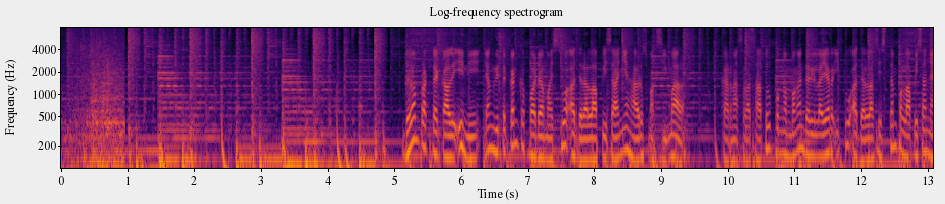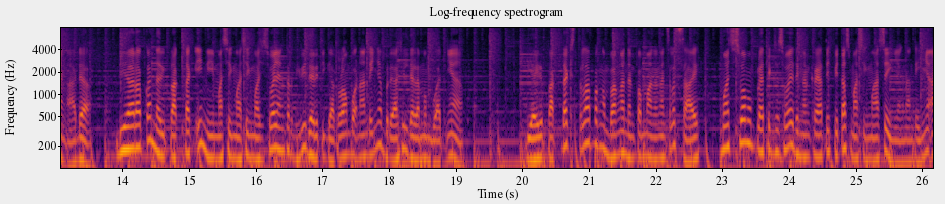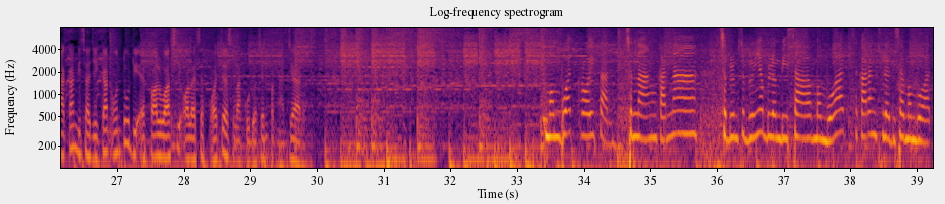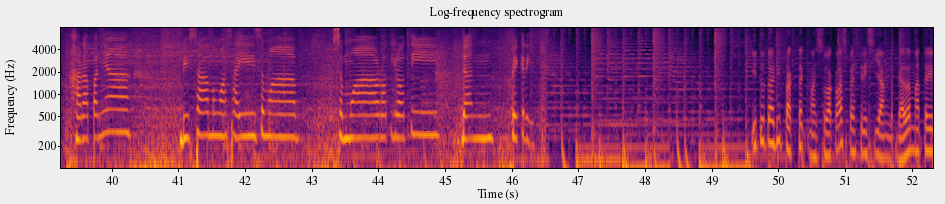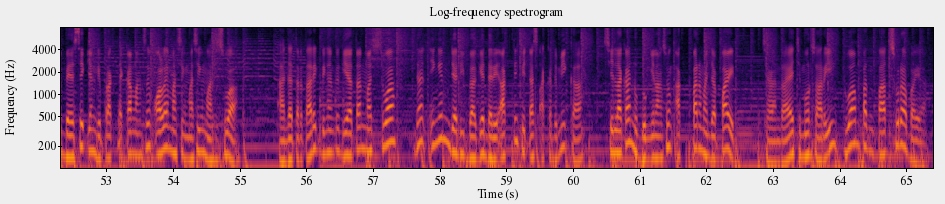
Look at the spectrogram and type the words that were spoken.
Dalam praktek kali ini, yang ditekan kepada mahasiswa adalah lapisannya harus maksimal, karena salah satu pengembangan dari layar itu adalah sistem pelapisan yang ada. Diharapkan dari praktek ini, masing-masing mahasiswa yang terdiri dari tiga kelompok nantinya berhasil dalam membuatnya. Di akhir praktek setelah pengembangan dan pemanggangan selesai, mahasiswa memplating sesuai dengan kreativitas masing-masing yang nantinya akan disajikan untuk dievaluasi oleh Chef Oce selaku dosen pengajar. Membuat croissant senang karena sebelum-sebelumnya belum bisa membuat, sekarang sudah bisa membuat. Harapannya bisa menguasai semua semua roti-roti dan bakery. Itu tadi praktek mahasiswa kelas pastry siang dalam materi basic yang dipraktekkan langsung oleh masing-masing mahasiswa. Anda tertarik dengan kegiatan mahasiswa dan ingin menjadi bagian dari aktivitas akademika? Silakan hubungi langsung Akpar Majapahit, Jalan Raya Jemur Sari, 244 Surabaya.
